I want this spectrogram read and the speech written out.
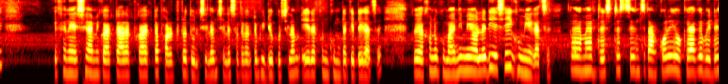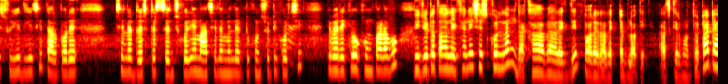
এখানে এসে আমি কয়েকটা, আর কয়েকটা ফটো টটো তুলছিলাম, ছেলের সাথে কয়েকটা ভিডিও করছিলাম। এর এখন ঘুমটা কেটে গেছে। তো এখনও ঘুমায়নি। মেয়ে অলরেডি এসেই ঘুমিয়ে গেছে। তাই আমি আর ড্রেস ট্রেস চেঞ্জ না করেই ওকে আগে বেডে শুয়ে দিয়েছি। তারপরে ছেলের ড্রেস ট্রেস চেঞ্জ করিয়ে মা ছেলে মিলে একটু খুনসুটি করছি। এবার একেও ঘুম পাড়াবো। ভিডিওটা তাহলে এখানেই শেষ করলাম। দেখা হবে আরেকদিন পরের আরেকটা ব্লগে আজকের মতো, টাটা!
